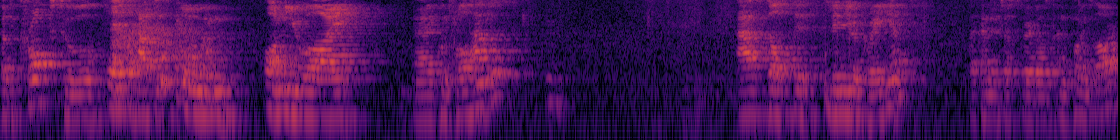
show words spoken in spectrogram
but the crop tool also has its own on UI uh, control handles, as does this linear gradient. So I can adjust where those endpoints are.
